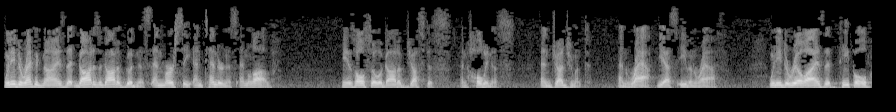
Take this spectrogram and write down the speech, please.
We need to recognize that God is a God of goodness and mercy and tenderness and love. He is also a God of justice and holiness and judgment and wrath. Yes, even wrath. We need to realize that people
